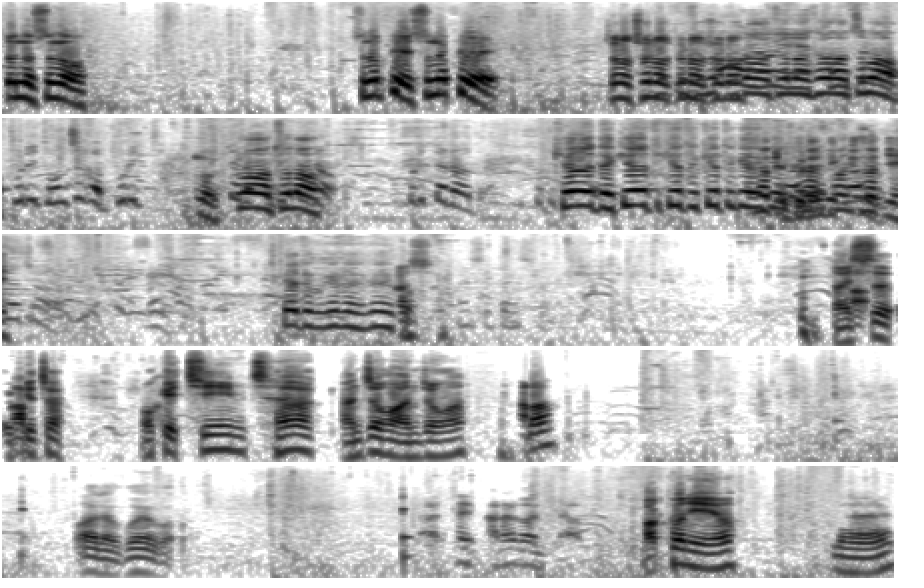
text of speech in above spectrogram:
준호 준호. 준호 필 준호 필. 준호 준호 준호 준호. 준호, 준호, 준호, 준호. 불이 돈 찍어 불이 준호, 준호. 불이 때려야 돼 켜야 돼 켜야 돼 켜야 돼 켜야 돼 켜야 돼 켜야 돼 켜야 돼. 켜야 돼 켜야 돼 켜야 돼 다시 나이스 오케이 자 오케이 침착 안정화 안정화 알아? 맞아 뭐야 이거 막턴이에요 네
